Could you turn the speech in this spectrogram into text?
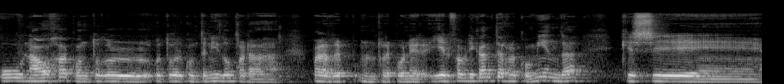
una hoja con todo el, con todo el contenido para, para reponer. Y el fabricante recomienda que se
